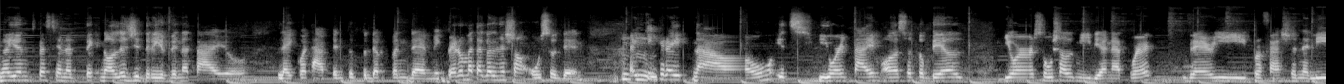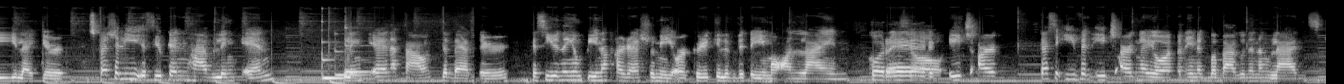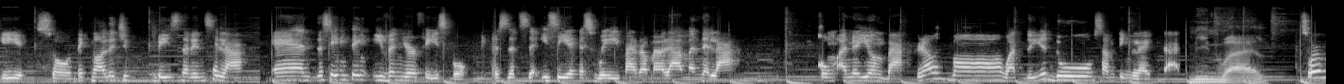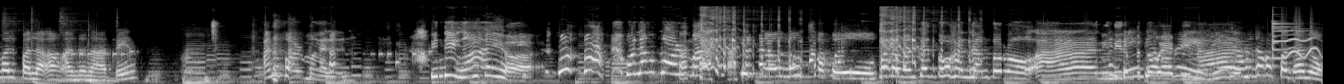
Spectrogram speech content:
Ngayon kasi na technology driven na tayo, like what happened to, to the pandemic, pero matagal na siyang uso din. I Mm-mm. think right now, it's your time also to build your social media network very professionally, like your, especially if you can have LinkedIn, LinkedIn account, the better. Kasi yun na yung pinaka-resume or curriculum vitae mo online. Correct. So, HR, kasi even HR ngayon ay nagbabago na ng landscape. So, technology-based na rin sila. And the same thing, even your Facebook, because that's the easiest way para malaman nila kung ano yung background mo, what do you do, something like that. Meanwhile, Formal pala ang ano natin. ano formal? hindi nga. Kayo, Walang formal. No, notes ako. Ito naman, kantuhan lang turoan. Hindi naman ito ready. Hindi webinar. ako nakapag ano.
